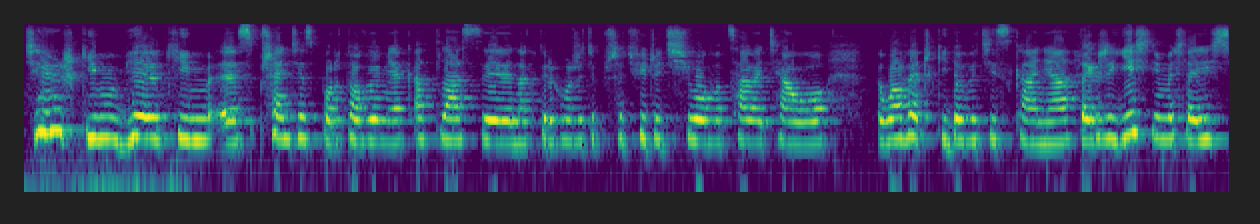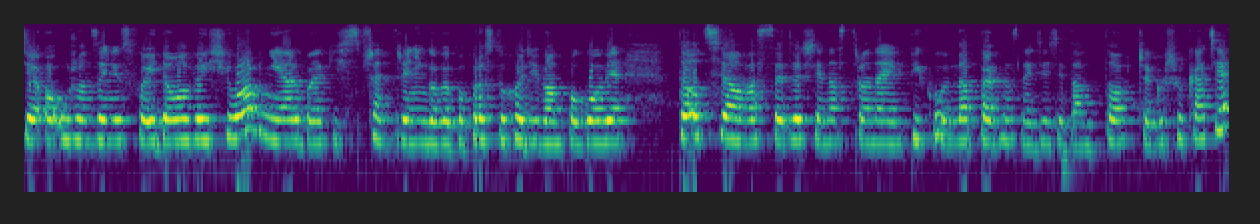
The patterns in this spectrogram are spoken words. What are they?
ciężkim, wielkim e, sprzęcie sportowym, jak atlasy, na których możecie przećwiczyć siłowo całe ciało, ławeczki do wyciskania. Także jeśli myśleliście o urządzeniu swojej domowej siłowni albo jakiś sprzęt treningowy po prostu chodzi Wam po głowie, to odsyłam Was serdecznie na stronę Empiku. Na pewno znajdziecie tam to, czego szukacie.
